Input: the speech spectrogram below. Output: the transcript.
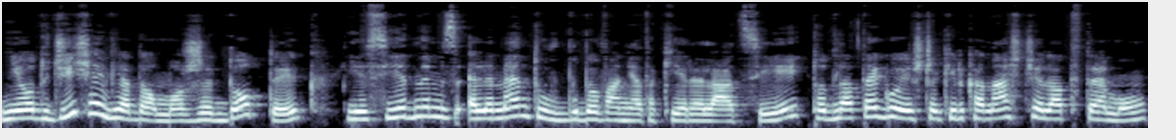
Nie od dzisiaj wiadomo, że dotyk jest jednym z elementów budowania takiej relacji. To dlatego jeszcze kilkanaście lat temu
